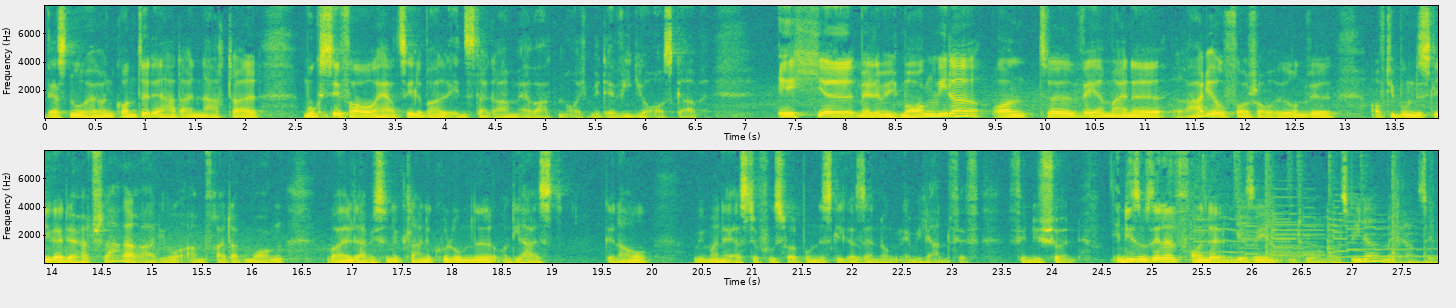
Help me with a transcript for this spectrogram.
wer es nur hören konnte, der hat einen Nachteil. MUX TV, Herz, Seele, Ball, Instagram erwarten euch mit der Videoausgabe. Ich äh, melde mich morgen wieder und äh, wer meine Radiovorschau hören will auf die Bundesliga, der hört Schlagerradio am Freitagmorgen, weil da habe ich so eine kleine Kolumne und die heißt genau wie meine erste Fußball-Bundesliga-Sendung, nämlich Anpfiff. Finde ich schön. In diesem Sinne, Freunde, wir sehen und hören uns wieder mit Herz, Seele,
